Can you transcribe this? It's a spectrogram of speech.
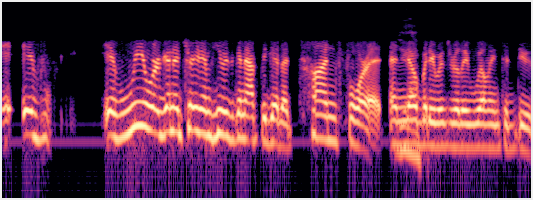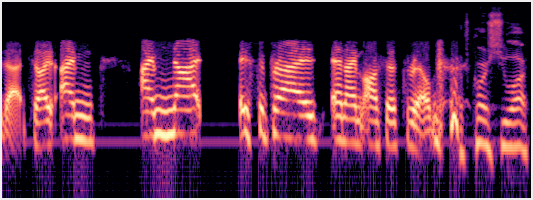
if if we were going to trade him, he was going to have to get a ton for it, and Yeah. nobody was really willing to do that. So I, I'm I'm not surprised, and I'm also thrilled. Of course you are.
